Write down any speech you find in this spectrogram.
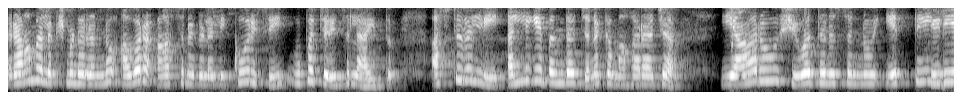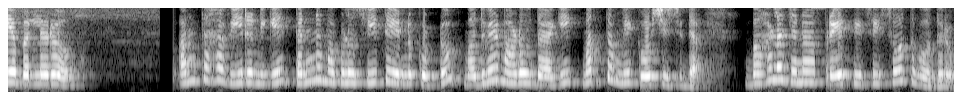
ರಾಮ ಲಕ್ಷ್ಮಣರನ್ನು ಅವರ ಆಸನಗಳಲ್ಲಿ ಕೂರಿಸಿ ಉಪಚರಿಸಲಾಯಿತು. ಅಷ್ಟರಲ್ಲಿ ಅಲ್ಲಿಗೆ ಬಂದ ಜನಕ ಮಹಾರಾಜ, ಯಾರು ಶಿವಧನುಸ್ಸನ್ನು ಎತ್ತಿ ಹಿಡಿಯಬಲ್ಲರೋ, ಅಂತಹ ವೀರನಿಗೆ ತನ್ನ ಮಗಳು ಸೀತೆಯನ್ನು ಕೊಟ್ಟು ಮದುವೆ ಮಾಡುವುದಾಗಿ ಮತ್ತೊಮ್ಮೆ ಘೋಷಿಸಿದ. ಬಹಳ ಜನ ಪ್ರಯತ್ನಿಸಿ ಸೋತು ಹೋದರು.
